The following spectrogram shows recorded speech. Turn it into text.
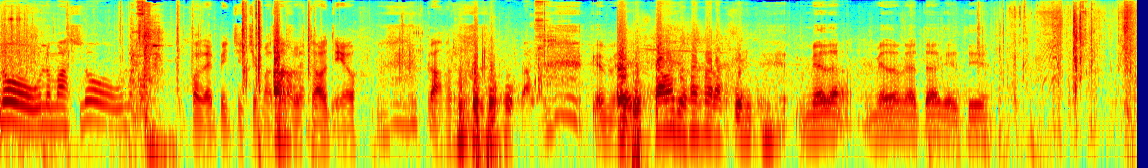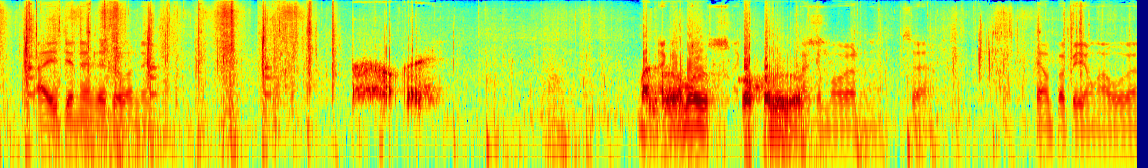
No, uno más, no, uno más. Joder, pichichi, me has asustado, tío. Cabrón. Que me, Estaba llegando al accidente. me ha dado, me ha dado un ataque, tío. Ahí tienes de todo, neo. Ok. Vale, pero vamos cojonudos. Hay que movernos. O sea, queda un papillón a V.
